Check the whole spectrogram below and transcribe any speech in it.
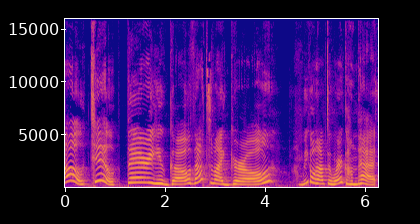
Oh, two. There you go. That's my girl. We gonna have to work on that.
